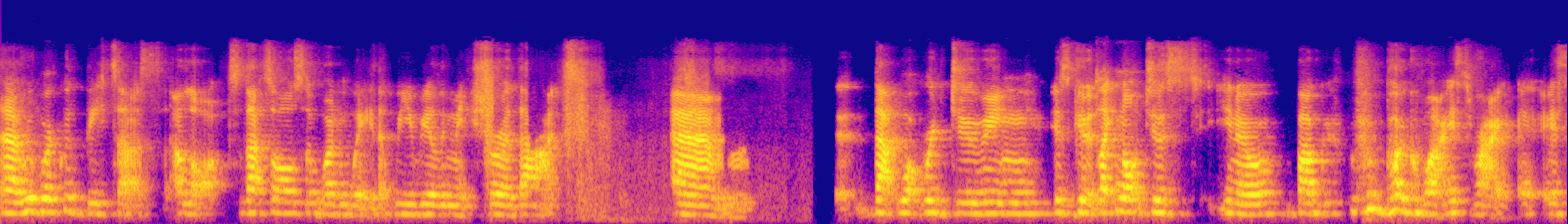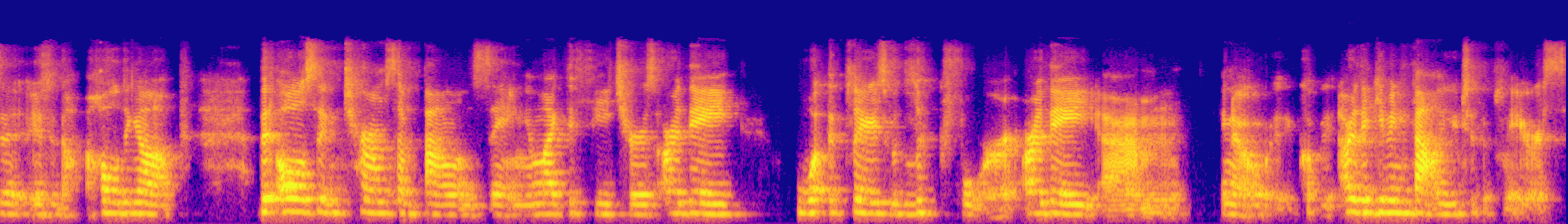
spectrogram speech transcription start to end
uh, we work with betas a lot so that's also one way that we really make sure that um, that what we're doing is good like not just you know bug bug wise right is it is it holding up but also in terms of balancing and like the features are they what the players would look for? Are they um you know are they giving value to the players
